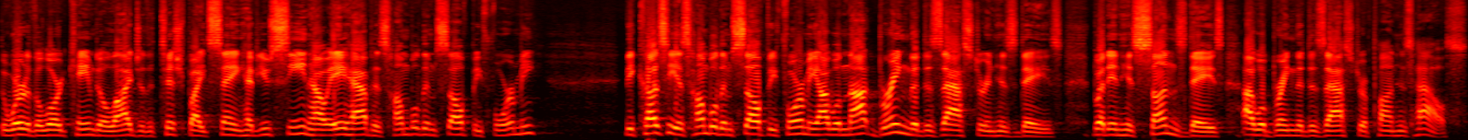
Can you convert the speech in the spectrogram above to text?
The word of the Lord came to Elijah the Tishbite, saying, Have you seen how Ahab has humbled himself before me? Because he has humbled himself before me, I will not bring the disaster in his days, but in his son's days I will bring the disaster upon his house.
